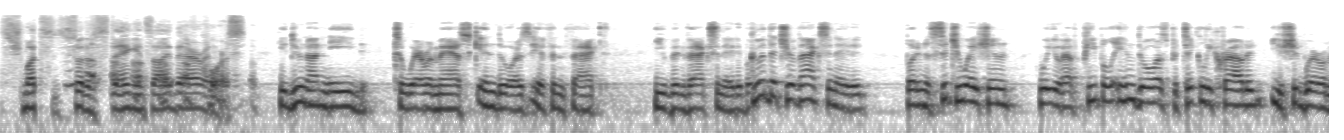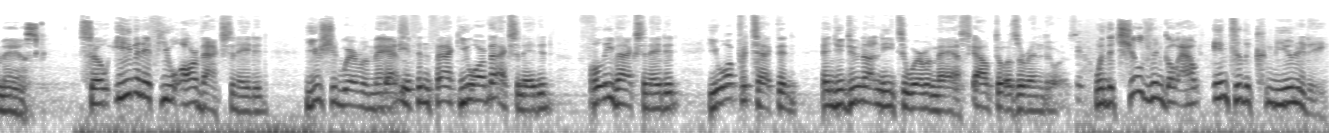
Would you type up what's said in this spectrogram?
schmutz sort of staying inside there? Of course. You do not need to wear a mask indoors if, in fact, you've been vaccinated. Good that you're vaccinated, but in a situation where you have people indoors, particularly crowded, you should wear a mask. So even if you are vaccinated, you should wear a mask. If, in fact, you are vaccinated, fully vaccinated, you are protected, and you do not need to wear a mask outdoors or indoors. When the children go out into the community,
